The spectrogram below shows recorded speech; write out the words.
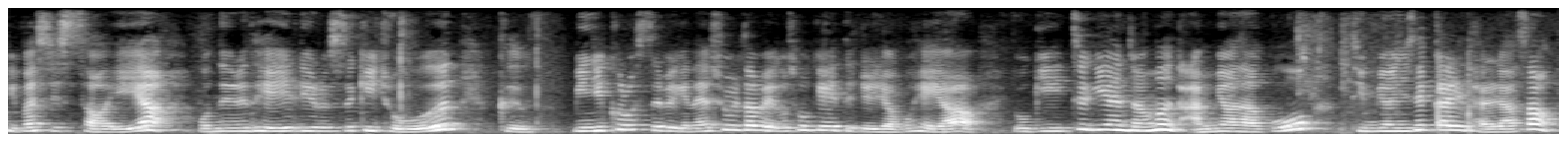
비바시스터예요. 오늘은 데일리로 쓰기 좋은 그 미니 크로스백이나 숄더백을 소개해 드리려고 해요. 여기 특이한 점은 앞면하고 뒷면이 색깔이 달라서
